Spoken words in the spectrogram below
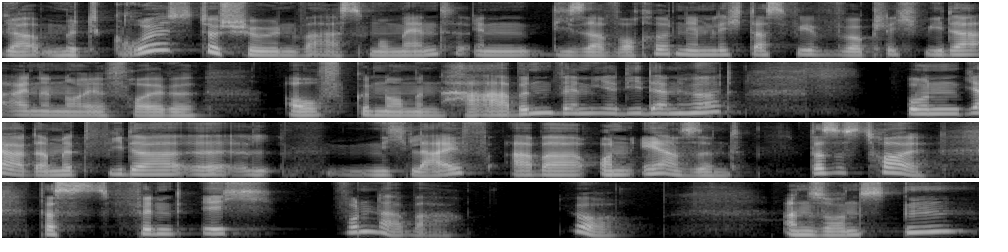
ja mit größte schön war es Moment in dieser Woche, nämlich dass wir wirklich wieder eine neue Folge aufgenommen haben, wenn ihr die dann hört. Und ja, damit wieder äh, nicht live, aber on air sind. Das ist toll. Das finde ich wunderbar. Ja. Ansonsten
